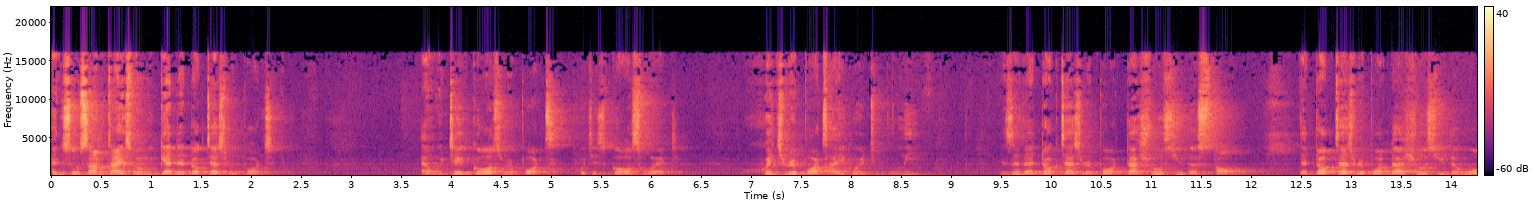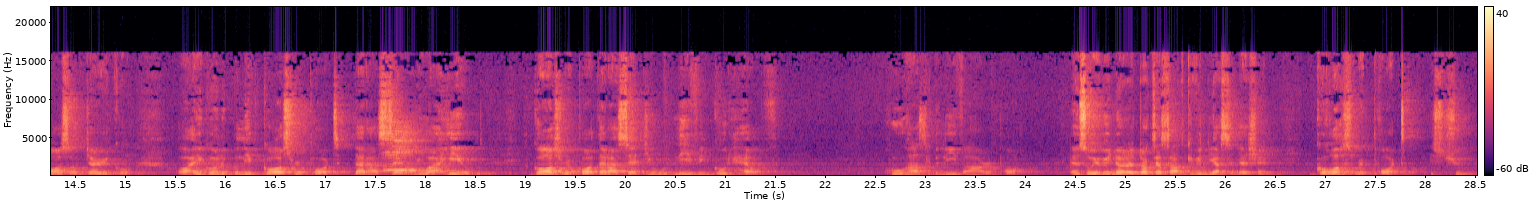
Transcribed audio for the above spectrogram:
And so sometimes when we get the doctor's report and we take God's report, which is God's word, which report are you going to believe? Is it the doctor's report that shows you the storm? The doctor's report that shows you the walls of Jericho? Or are you going to believe God's report that has said you are healed? God's report that has said you will live in good health? Who has believed our report? And so, even though the doctors have given their suggestion, God's report is true.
